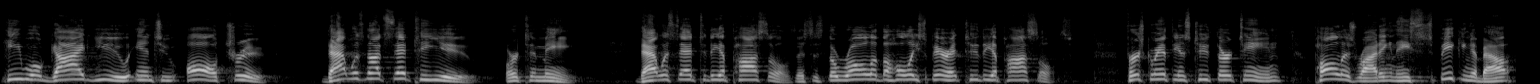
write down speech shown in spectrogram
he will guide you into all truth. That was not said to you or to me. That was said to the apostles. This is the role of the Holy Spirit to the apostles. 1 Corinthians 2:13, Paul is writing and he's speaking about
